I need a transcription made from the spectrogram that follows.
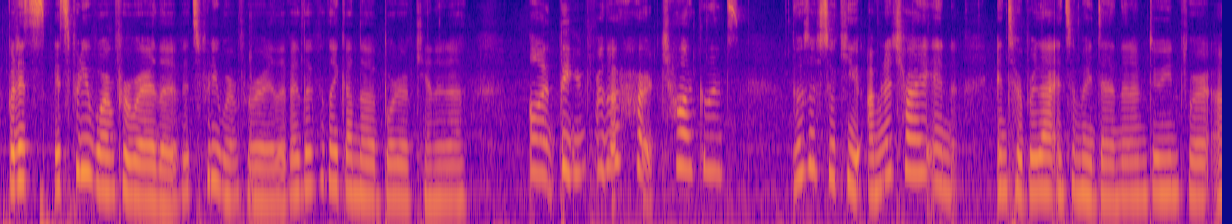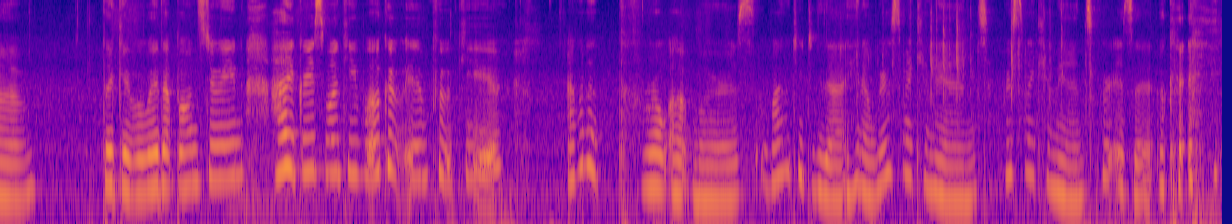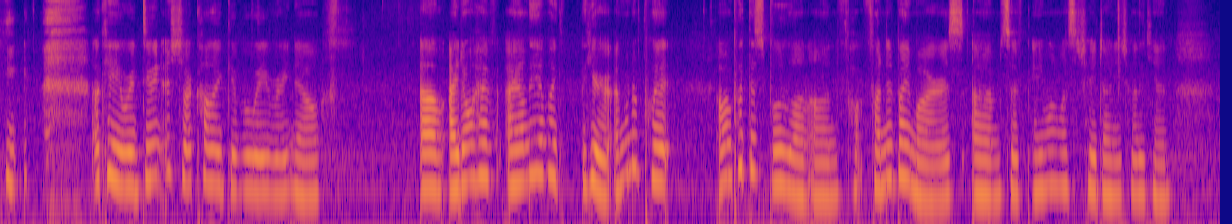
but it's it's pretty warm for where I live. It's pretty warm for where I live. I live like on the border of Canada. Oh, thank you for the heart chocolates. Those are so cute. I'm gonna try and interpret that into my den that I'm doing for um the giveaway that Bone's doing. Hi, Grace Monkey. Welcome in, Pookie. I'm gonna throw up Mars. Why would you do that? You know, where's my command? Where's my command? Where is it? Okay. okay, we're doing a short collar giveaway right now. Um, I don't have. I only have like here. I'm gonna put. I'm gonna put this blue one on, funded by Mars. Um, so if anyone wants to trade down, you totally can.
